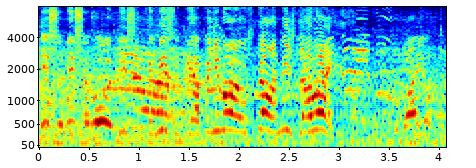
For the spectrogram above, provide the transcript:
Миша, Миша, о, Миша, ты, Миша, я понимаю, устал, Миша, давай! Дубаю.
